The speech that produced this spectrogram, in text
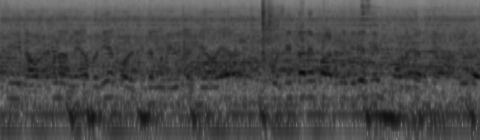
ਅਸੀਂ ਇਨਾਊਸ ਬਣਾਉਂਦੇ ਆ ਵਧੀਆ ਕੁਆਲਿਟੀ ਦਾ ਮਟੀਰੀਅਲ ਲੱਗਿਆ ਹੋਇਆ। ਕੁਝ ਇਦਾਂ ਦੇ ਪਾਰਟ ਨੇ ਜਿਹੜੇ ਅਸੀਂ ਇੰਪੋਰਟ ਕਰਦੇ ਆ ਠੀਕ ਹੈ।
